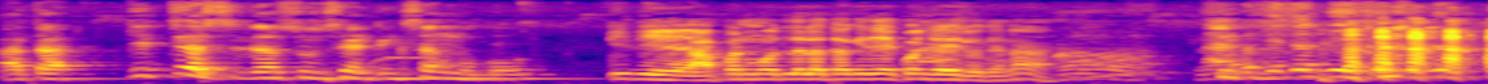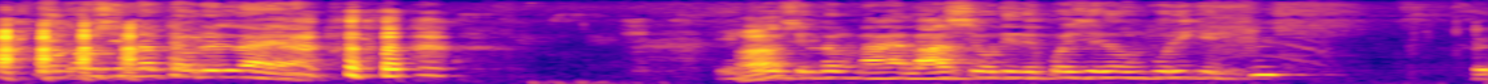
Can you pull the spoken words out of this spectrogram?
आता किती असते असून सेटिंग सांग बघू किती? आपण मोजलेलं होतं किती? एकोणचाळीस होते ना? नाही पण त्याच्यात ते एकूण शिल्लक एकूण शिल्लक ठेवलेलं आहे. एकूण शिल्लक नाही लास्ट होती ते पैसे देऊन पुरी केली. हे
